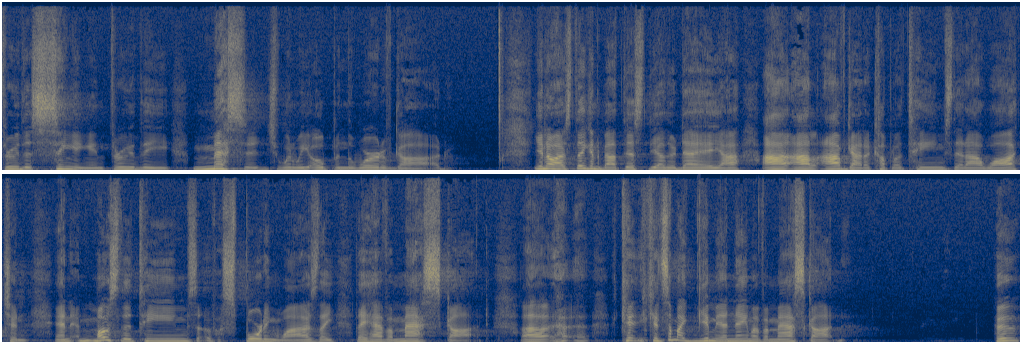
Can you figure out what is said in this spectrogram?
through the singing and through the message when we open the Word of God. You know, I was thinking about this the other day. I, I, have got a couple of teams that I watch, and, and most of the teams, sporting wise, they, they have a mascot. Uh, can, can somebody give me a name of a mascot? Who?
